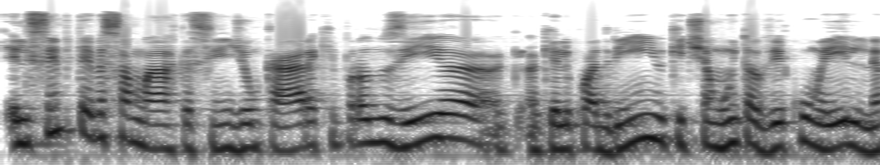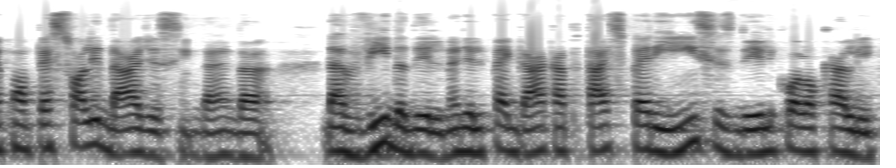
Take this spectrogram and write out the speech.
ele sempre teve essa marca assim de um cara que produzia aquele quadrinho que tinha muito a ver com ele, né, com a personalidade assim, né, da, da vida dele, né, de ele pegar, captar experiências dele e colocar ali.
